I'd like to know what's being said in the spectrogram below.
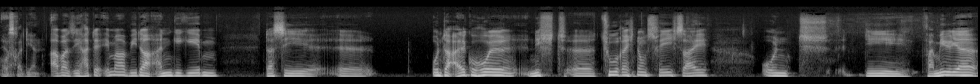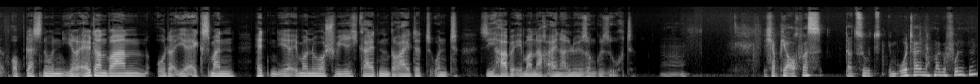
ausradieren. aber sie hatte immer wieder angegeben, dass sie äh, unter Alkohol nicht äh, zurechnungsfähig sei und die Familie, ob das nun ihre Eltern waren oder ihr Ex-Mann, hätten ihr immer nur Schwierigkeiten bereitet und sie habe immer nach einer Lösung gesucht. Ich habe hier auch was dazu im Urteil nochmal gefunden,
